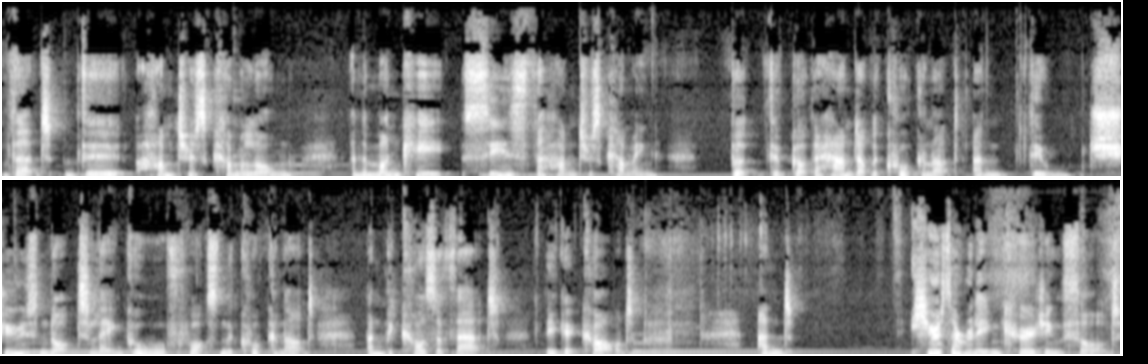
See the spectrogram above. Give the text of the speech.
that the hunters come along and the monkey sees the hunters coming but they've got their hand up the coconut and they choose not to let go of what's in the coconut, and because of that, they get caught. And here's a really encouraging thought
